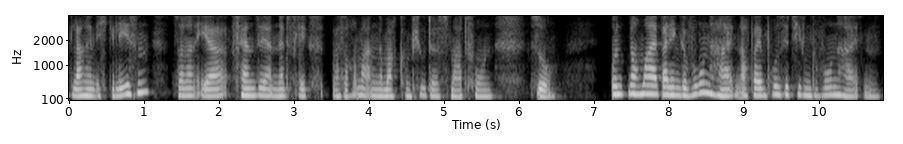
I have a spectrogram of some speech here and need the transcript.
lange nicht gelesen, sondern eher Fernseher, Netflix, was auch immer angemacht, Computer, Smartphone. So. Und nochmal bei den Gewohnheiten, auch bei den positiven Gewohnheiten.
